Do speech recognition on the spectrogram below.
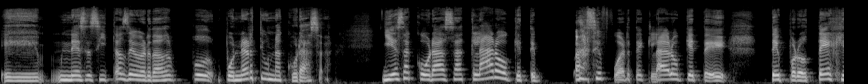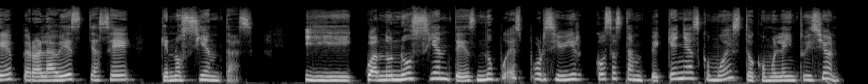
eh, necesitas de verdad ponerte una coraza. Y esa coraza, claro que te hace fuerte, claro que te, te protege, pero a la vez te hace que no sientas. Y cuando no sientes, no puedes percibir cosas tan pequeñas como esto, como la intuición.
